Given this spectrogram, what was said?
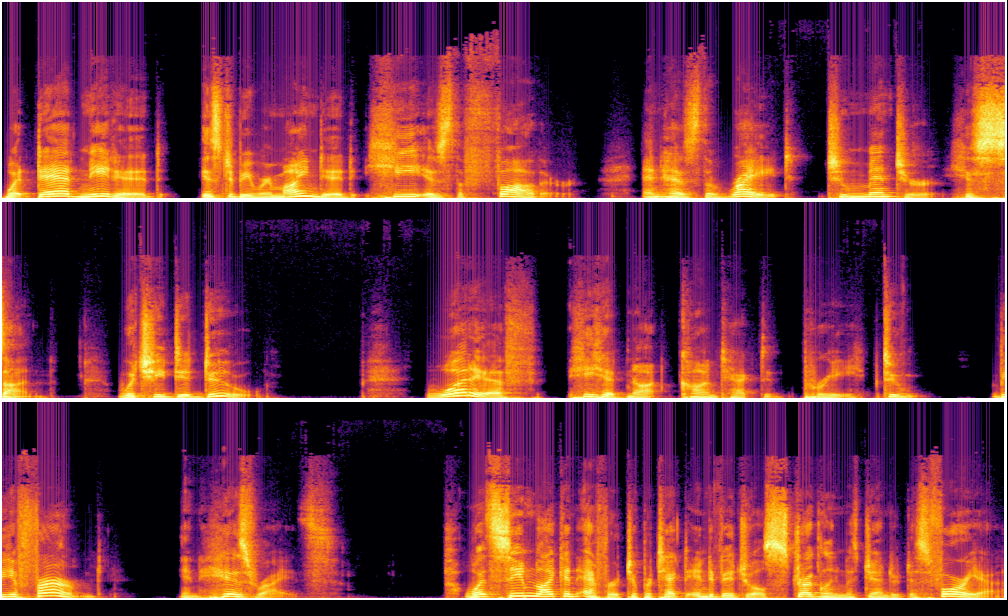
What dad needed is to be reminded he is the father and has the right to mentor his son, which he did do. What if he had not contacted Pre to be affirmed in his rights? What seemed like an effort to protect individuals struggling with gender dysphoria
